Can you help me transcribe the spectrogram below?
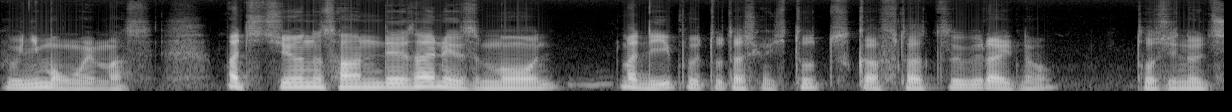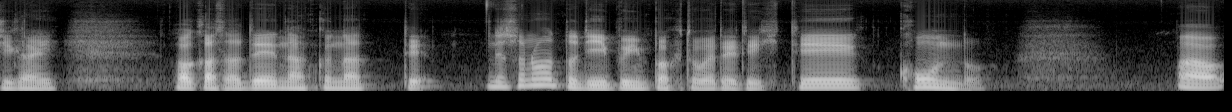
ふうにも思います。まあ、父親のサンデーサイレンスも、まあ、ディープと確か1つか2つぐらいの年の違い若さで亡くなってでその後ディープインパクトが出てきて今度。まあ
